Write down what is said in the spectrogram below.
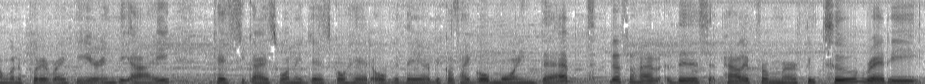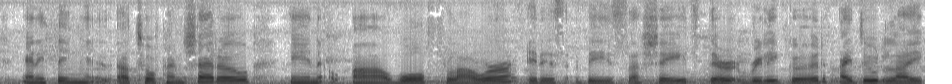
I'm going to put it right here in the eye case you guys want to just go ahead over there because I go more in depth. They also have this palette from Morphe too, Ready Anything a 12 pan shadow in uh, wallflower. It is these uh, shades. They're really good. I do like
